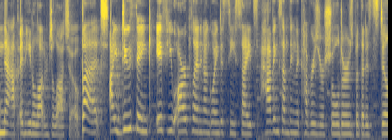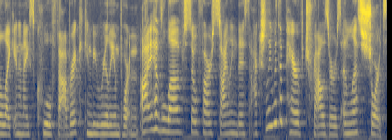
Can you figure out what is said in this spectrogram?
nap and eat a lot of gelato. But I do think if you are planning on going to see sites, having something that covers your shoulders but that is still like in a nice cool fabric can be really important. I have loved so far styling this actually with a pair of trousers and less shorts.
